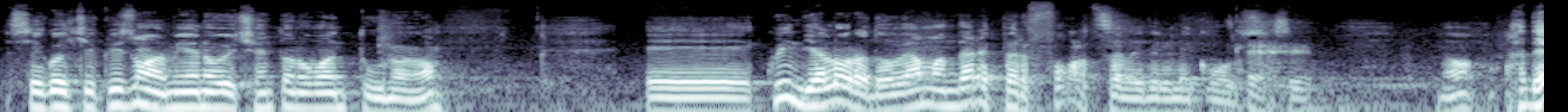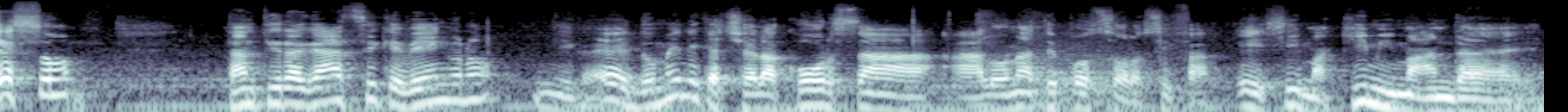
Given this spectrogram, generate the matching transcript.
seguo il ciclismo dal 1991, no? E quindi allora dovevamo andare per forza a vedere le corse. Eh, sì. no? Adesso tanti ragazzi che vengono dicono, eh, domenica c'è la corsa a Lonate Pozzola, si fa, eh sì, ma chi mi manda eh,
